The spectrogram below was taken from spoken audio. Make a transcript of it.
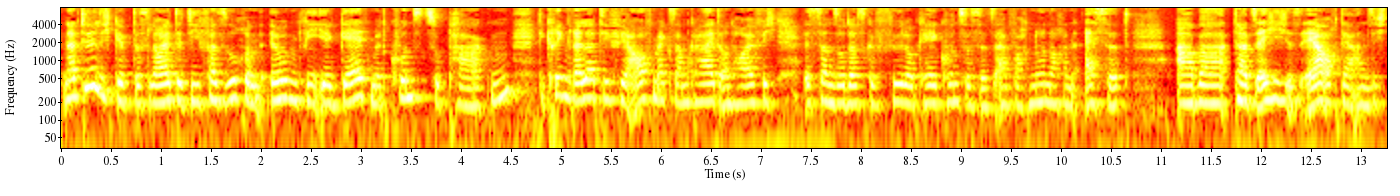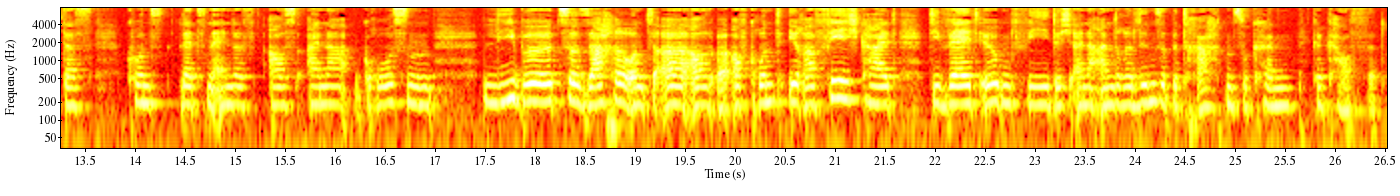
Natürlich gibt es Leute, die versuchen, irgendwie ihr Geld mit Kunst zu parken. Die kriegen relativ viel Aufmerksamkeit und häufig ist dann so das Gefühl, okay, Kunst ist jetzt einfach nur noch ein Asset. Aber tatsächlich ist er auch der Ansicht, dass Kunst letzten Endes aus einer großen Liebe zur Sache und äh, aufgrund ihrer Fähigkeit, die Welt irgendwie durch eine andere Linse betrachten zu können, gekauft wird.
